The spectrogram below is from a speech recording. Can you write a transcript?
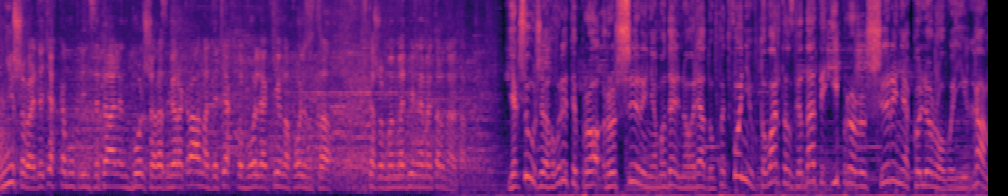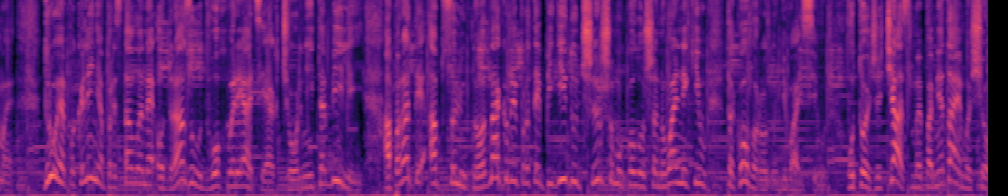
нишевое для тех, кому принципиален больше размер экрана, для тех, кто более активно пользуется, скажем, мобильным интернетом. Якщо вже говорити про розширення модельного ряду петфонів, то варто згадати і про розширення кольорової гами. Друге покоління представлене одразу у двох варіаціях чорній та білій. Апарати абсолютно однакові, проте підійдуть ширшому колу шанувальників такого роду дівайсів. У той же час ми пам'ятаємо, що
